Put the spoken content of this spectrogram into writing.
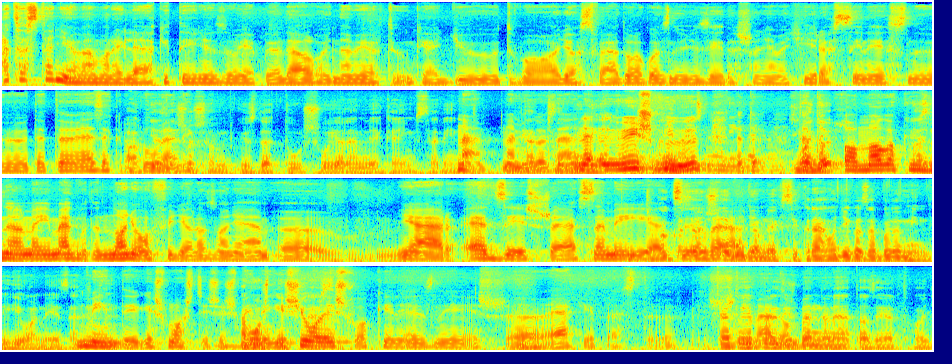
Hát aztán nyilván van egy lelki tényezője, például, hogy nem éltünk együtt, vagy azt feldolgozni, hogy az édesanyám egy híres színésznő, tehát ezekre Aki próbálni. azért sosem küzdött túlsúlyjal emlékeim szerint. Nem, nem Tehát, igazán. hogy De mindig- ő is küzd, mindig tehát, nagyon. tehát Vagy- a maga küzdelmei meg, nagyon figyel az anyám, ö, jár edzésre, személyi Csak a edzővel. úgy emlékszik rá, hogy igazából ő mindig jól nézett ki. Mindig, és most is, és Hát mindig most is, is, jól persze. is fog kinézni, és uh, elképesztő. És Tehát, hogy akkor ez is benne lehet azért, hogy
